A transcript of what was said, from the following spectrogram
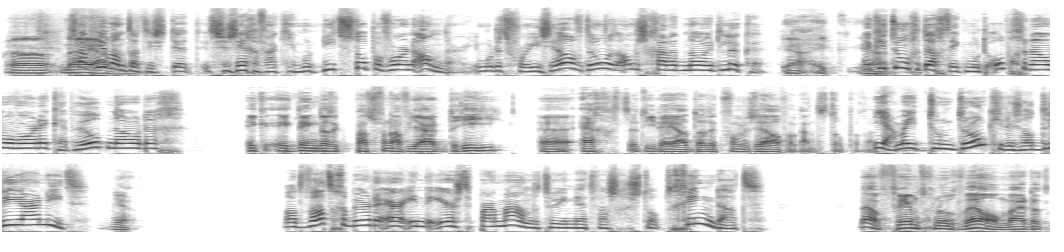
Nou Snap je? ja. Want dat is, dat- ze zeggen vaak, je moet niet stoppen voor een ander. Je moet het voor jezelf doen, want anders gaat het nooit lukken. Ja, ik, Heb je toen gedacht, ik moet opgenomen worden, ik heb hulp nodig? ik, ik denk dat ik pas vanaf jaar drie eh, echt het idee had dat ik voor mezelf ook aan het stoppen was. Ja, maar je- toen dronk je dus al drie jaar niet. Ja. Want wat gebeurde er in de eerste paar maanden toen je net was gestopt? Ging dat? Nou, vreemd genoeg wel, maar dat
